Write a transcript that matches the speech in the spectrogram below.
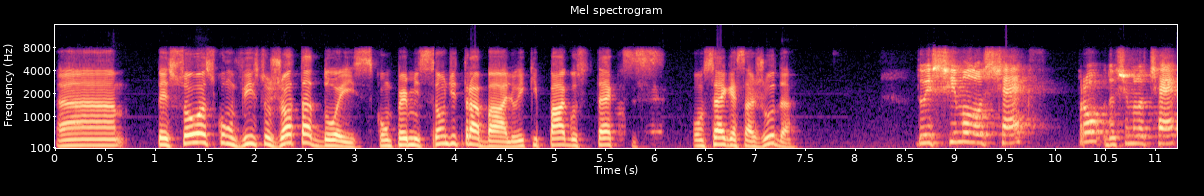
Ah, pessoas com visto J2, com permissão de trabalho e que pagam os taxes Consegue essa ajuda? Do estímulo check, pro, do estímulo check,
